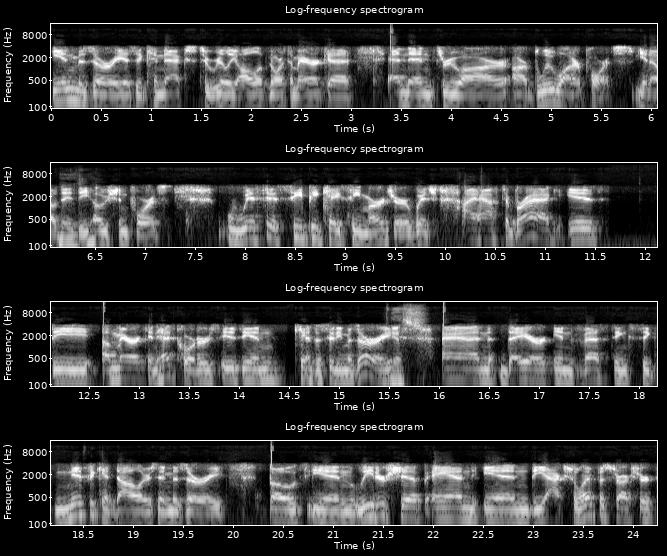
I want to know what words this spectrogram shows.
in Missouri as it connects to really all of North America, and then through our our blue water ports, you know, the the ocean ports, with this CPKC merger, which I have to brag is the American headquarters is in Kansas City, Missouri, Yes. and they are investing significant dollars in Missouri, both in leadership and in the actual infrastructure.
